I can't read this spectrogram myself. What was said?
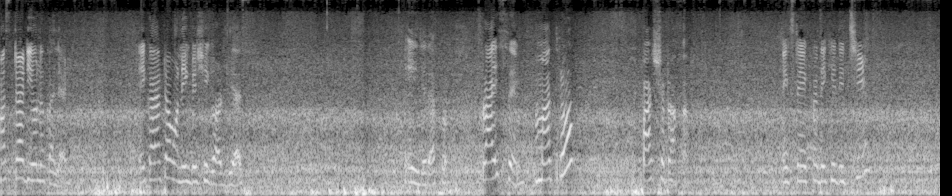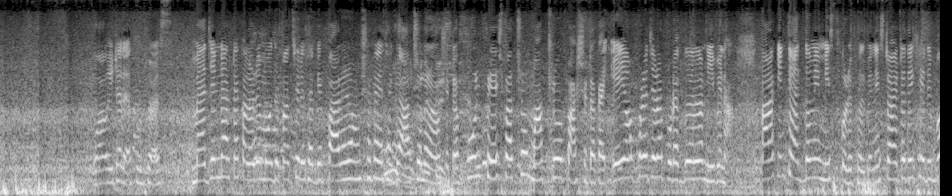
মাস্টার্ড ইয়েলো কালার এই কালারটা অনেক বেশি গর্জিয়াস এই যে দেখো প্রাইস সেম মাত্র পাঁচশো টাকা। নেক্সট একটা দেখিয়ে দিচ্ছি। ওয়াও এটা দেখো ফার্স্ট ম্যাজেন্ডা একটা কালারের মধ্যে পাচ্ছ এটা থাকবে পাড়ের অংশটা এটা থাকবে আঁচলের অংশটা। ফুল ফ্রেশ পাচ্ছ মাত্র পাঁচশো টাকায়। এই অফারে যারা প্রোডাক্টগুলো নেবে না তারা কিন্তু একদমই মিস করে ফেলবে। নেক্সট আরেকটা দেখিয়ে দেবো।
